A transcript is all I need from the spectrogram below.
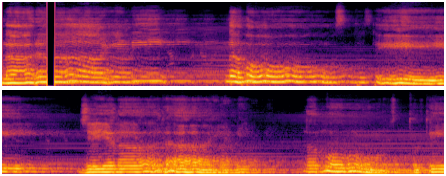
നാരായണി നമോസ്തുതേ. ജയനാരായണി നമോസ്തുതേ.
